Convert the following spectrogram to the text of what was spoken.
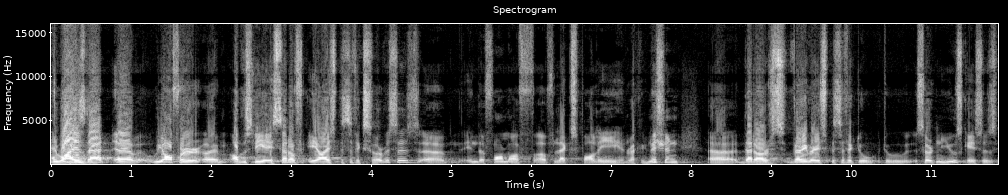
And why is that? Uh, we offer um, obviously a set of AI specific services uh, in the form of, of Lex, Polly, and Rekognition uh, that are very, very specific to, to certain use cases.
